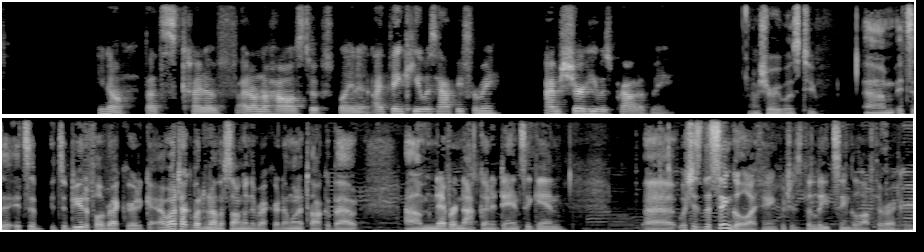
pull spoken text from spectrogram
you know, that's kind of, I don't know how else to explain it. I think he was happy for me. I'm sure he was proud of me. I'm sure he was too. Um, it's a it's a it's a beautiful record. I want to talk about another song on the record. I want to talk about um, "Never Not Gonna Dance Again," uh, which is the single I think, which is the lead single off the record.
